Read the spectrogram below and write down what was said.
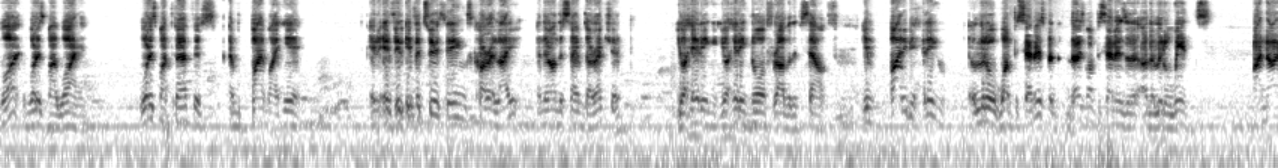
what? What is my why? What is my purpose, and why am I here? And if, if the two things correlate and they're on the same direction, you're heading you're heading north rather than south. You might be heading a little one percenters, but those one percenters are, are, the little wins. I know,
